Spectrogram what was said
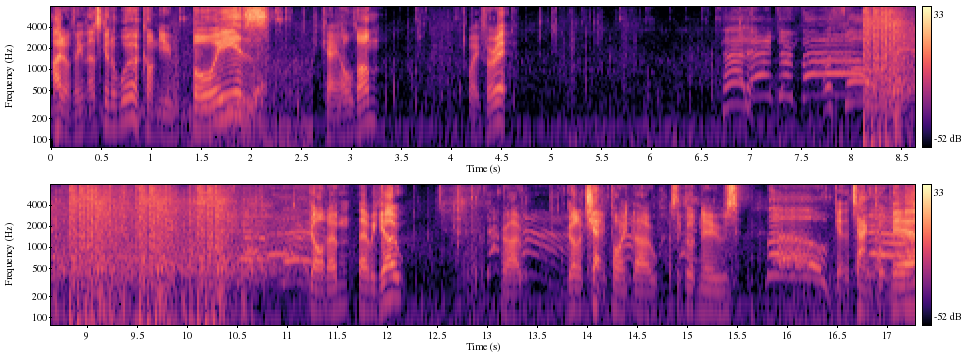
I don't think that's going to work on you, boys. Okay, hold on. Wait for it. Paddock! Panzer! Assault! Got him. There we go. Right, we've got a checkpoint though. That's the good news. Move! Get the tank up here.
